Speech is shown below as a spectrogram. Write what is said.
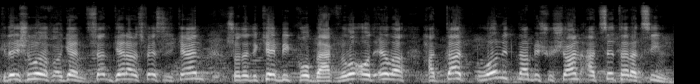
Kidei shelo- Again, get out as fast as you can so that they can't be called back. V'lo od ela hadat lo nitna b'shushan atzet haratzim.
